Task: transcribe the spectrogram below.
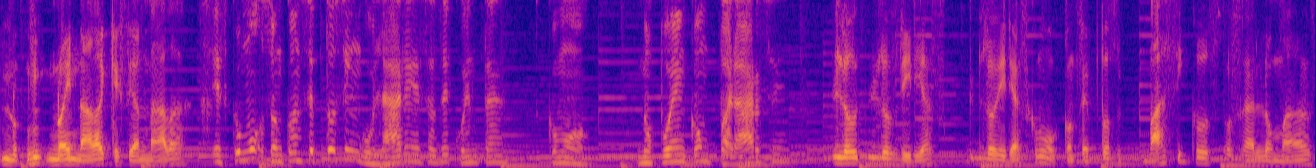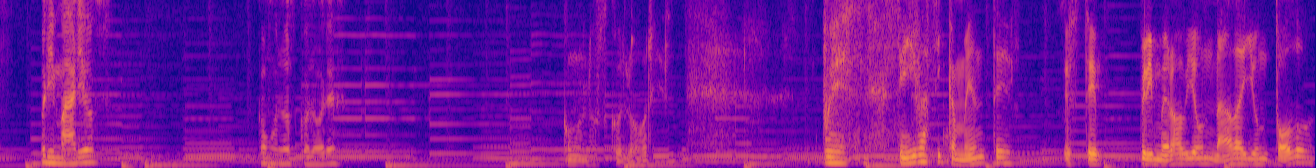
No, no, hay nada que sea nada. Es como, son conceptos singulares, haz de cuenta. Como no pueden compararse. Lo, los dirías lo dirías como conceptos básicos, o sea, lo más... Primarios, como los colores. Como los colores. Pues sí, básicamente, este, primero había un nada y un todo,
